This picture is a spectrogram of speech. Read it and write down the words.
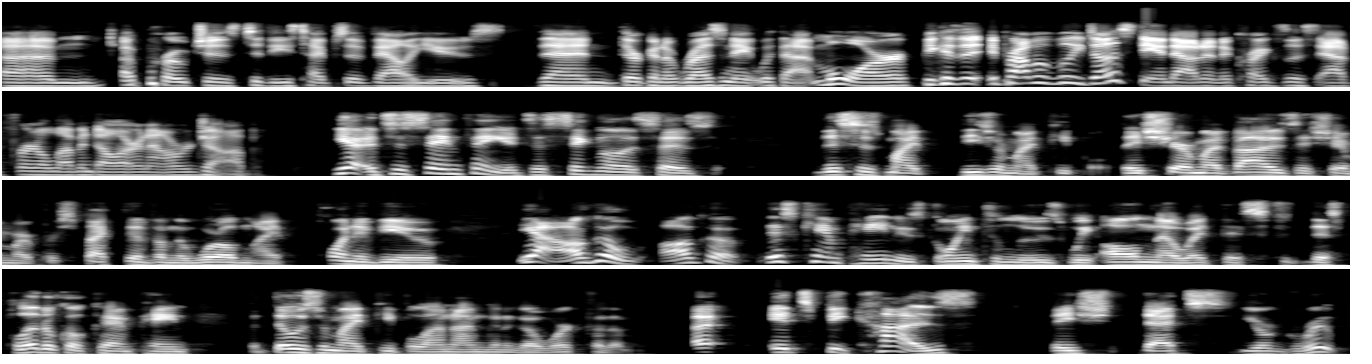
um, approaches to these types of values, then they're going to resonate with that more because it, it, probably does stand out in a Craigslist ad for an $11 an hour job. Yeah, it's the same thing. It's a signal that says, this is my, these are my people. They share my values. They share my perspective on the world, my point of view. Yeah, I'll go, I'll go. This campaign is going to lose. We all know it. This, this political campaign, but those are my people and I'm going to go work for them. Uh, it's because they, sh- that's your group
